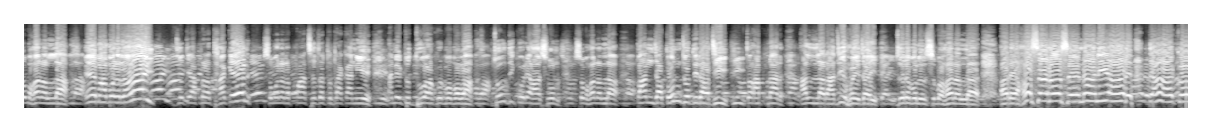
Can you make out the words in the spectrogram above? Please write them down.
সুবহান আল্লাহ এ মা বলে রাই যদি আপনারা থাকেন সুবহান পাঁচ হাজার টাকা নিয়ে আমি একটু দোয়া করব বাবা। জলদি করে আসুন সুবহান আল্লাহ পাঞ্জাতন যদি রাজি, তো আপনার আল্লাহ রাজি হয়ে যায়। জোরে বলুন সুবহান আল্লাহ আরে হাসান হোসেন আলী আর দেখো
